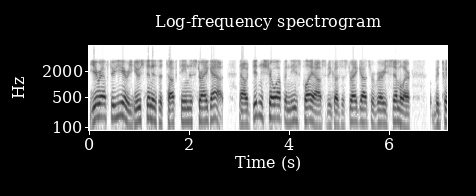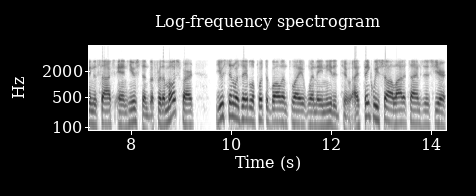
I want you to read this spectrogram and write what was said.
Year after year, Houston is a tough team to strike out. Now, it didn't show up in these playoffs because the strikeouts were very similar between the Sox and Houston, but for the most part, Houston was able to put the ball in play when they needed to. I think we saw a lot of times this year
